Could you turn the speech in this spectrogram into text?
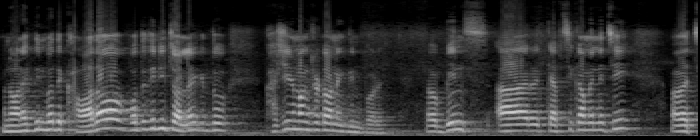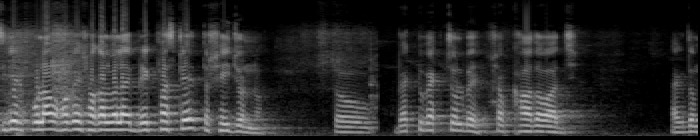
মানে অনেক দিন বাদে খাওয়া দাওয়া প্রতিদিনই চলে, কিন্তু খাসির মাংসটা অনেক দিন পরে। তো বিনস আর ক্যাপসিকাম এনেছি। চিড়ের পোলাও হবে সকালবেলায় ব্রেকফাস্টে তো সেই জন্য। তো ব্যাক টু ব্যাক চলবে, সব খাওয়া দাওয়া আজ। একদম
